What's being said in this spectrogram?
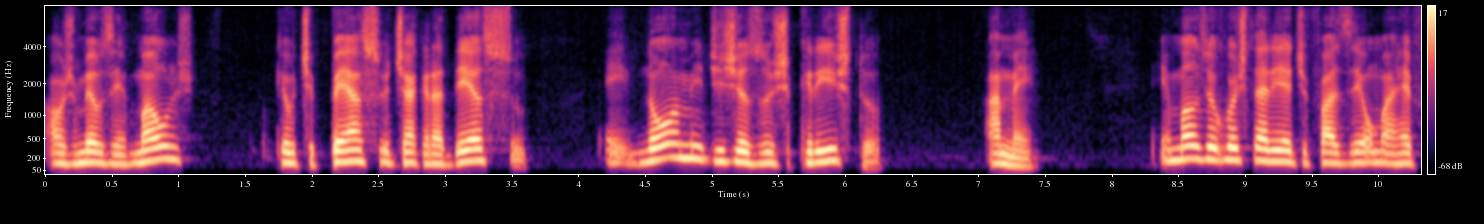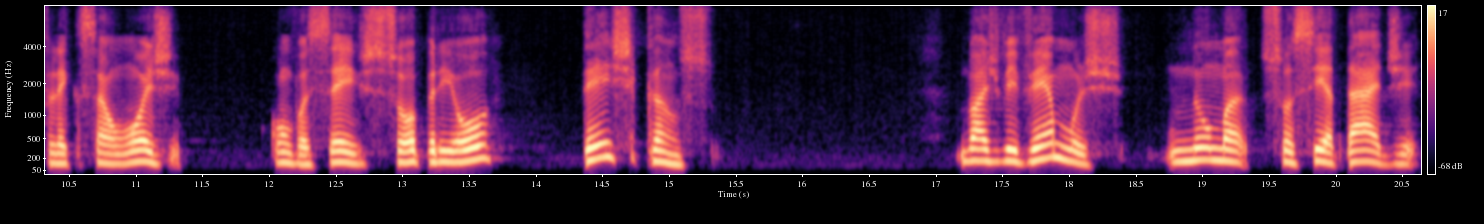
aos meus irmãos, que eu te peço e te agradeço, em nome de Jesus Cristo. Amém. Irmãos, eu gostaria de fazer uma reflexão hoje com vocês sobre o descanso. Nós vivemos numa sociedade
